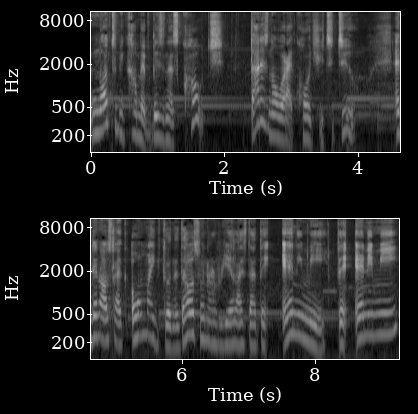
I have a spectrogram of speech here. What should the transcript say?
not to become a business coach. That is not what I called you to do. And then I was like, oh my goodness, that was when I realized that the enemy, the enemy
